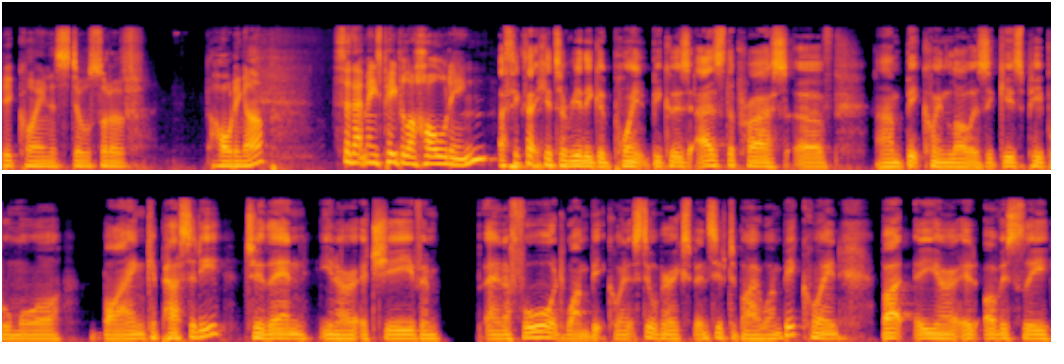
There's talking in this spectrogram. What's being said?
Bitcoin is still sort of holding up. So that means people are holding. I think that hits a really good point because as the price of um, Bitcoin lowers, it gives people more buying capacity to then, you know, achieve and and afford one Bitcoin. It's still very expensive to buy one Bitcoin, but you know, it obviously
